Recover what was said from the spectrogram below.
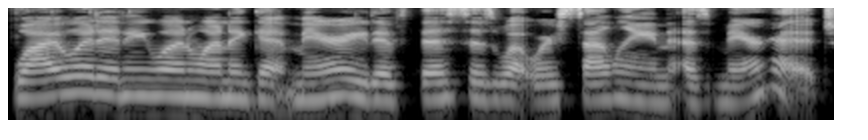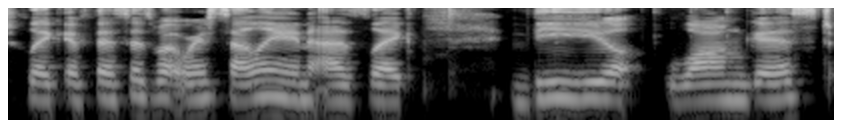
why would anyone want to get married if this is what we're selling as marriage? Like if this is what we're selling as like the longest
